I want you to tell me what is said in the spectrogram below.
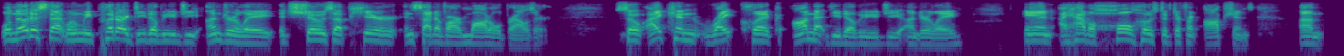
Well, notice that when we put our DWG underlay, it shows up here inside of our model browser. So I can right click on that DWG underlay and I have a whole host of different options. Um,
